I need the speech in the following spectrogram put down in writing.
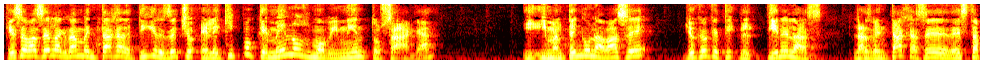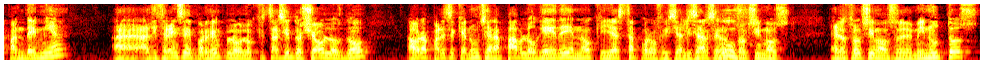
Que esa va a ser la gran ventaja de Tigres. De hecho, el equipo que menos movimientos haga y, y mantenga una base, yo creo que ti- tiene las, las ventajas eh, de esta pandemia, a, a diferencia de, por ejemplo, lo que está haciendo Cholos, ¿no? Ahora parece que anuncian a Pablo Guede, ¿no? Que ya está por oficializarse en los próximos, en los próximos eh, minutos.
